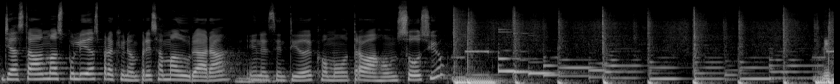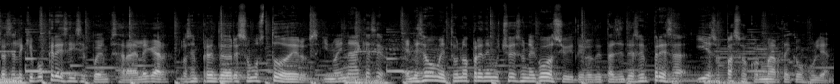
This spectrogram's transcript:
ya estaban más pulidas para que una empresa madurara en el sentido de cómo trabaja un socio. Mientras el equipo crece y se puede empezar a delegar, los emprendedores somos toderos y no hay nada que hacer. En ese momento uno aprende mucho de su negocio y de los detalles de su empresa y eso pasó con Marta y con Julián.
